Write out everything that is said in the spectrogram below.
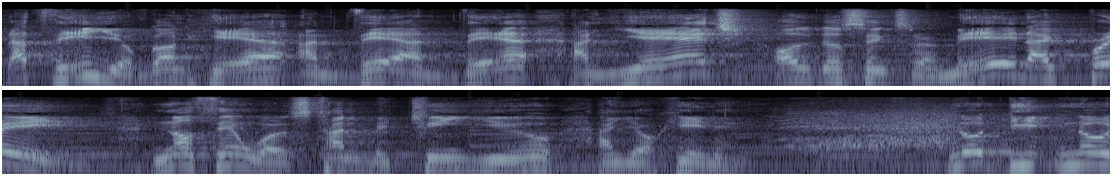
that thing you've gone here and there and there and yet all those things remain I pray nothing will stand between you and your healing. No, no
